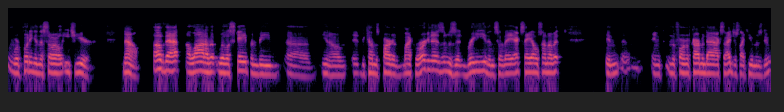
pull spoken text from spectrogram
we're putting in the soil each year. Now, of that, a lot of it will escape and be, uh, you know, it becomes part of microorganisms that breathe, and so they exhale some of it in, in, in the form of carbon dioxide, just like humans do,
